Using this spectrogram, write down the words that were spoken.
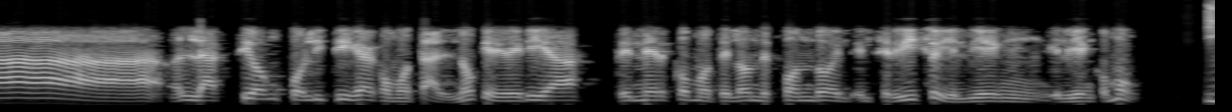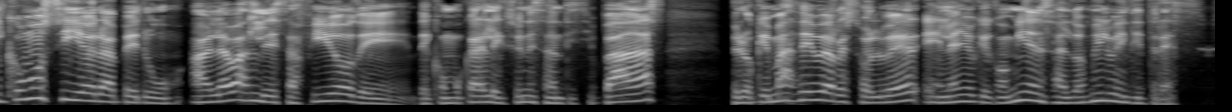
la acción política como tal, ¿no? Que debería tener como telón de fondo el, servicio y el bien, el bien común. ¿Y cómo sigue ahora Perú? Hablabas del desafío de, convocar elecciones anticipadas, pero ¿qué más debe resolver en el año que comienza, el 2023?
